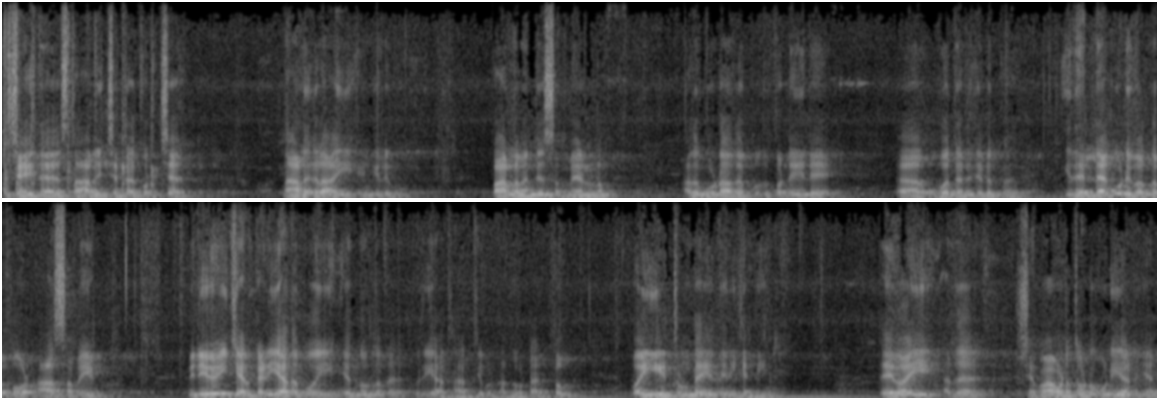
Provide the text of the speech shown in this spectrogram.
പക്ഷേ ഇത് സ്ഥാപിച്ചിട്ട് കുറച്ച് നാളുകളായി എങ്കിലും പാർലമെന്റ് സമ്മേളനം അതുകൂടാതെ പുതുപ്പള്ളിയിലെ ഉപതെരഞ്ഞെടുപ്പ്. ഇതെല്ലാം കൂടി വന്നപ്പോൾ ആ സമയം വിനിയോഗിക്കാൻ കഴിയാതെ പോയി എന്നുള്ളത് ഒരു യാഥാർത്ഥ്യമാണ്. അതുകൊണ്ട് അല്പം വൈകിട്ടുണ്ട് എന്നെനിക്കറിയാം. ദയവായി അത് ക്ഷമാപണത്തോടു കൂടിയാണ് ഞാൻ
